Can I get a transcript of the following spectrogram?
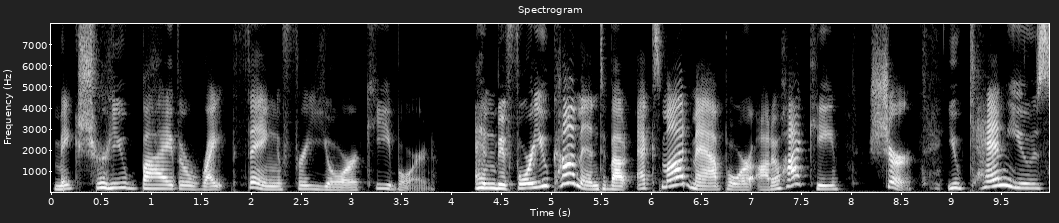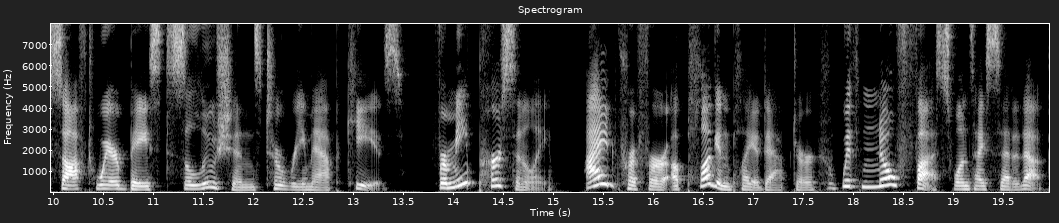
Make sure you buy the right thing for your keyboard. And before you comment about Xmodmap or AutoHotkey, sure, you can use software based solutions to remap keys. For me personally, I'd prefer a plug and play adapter with no fuss once I set it up,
